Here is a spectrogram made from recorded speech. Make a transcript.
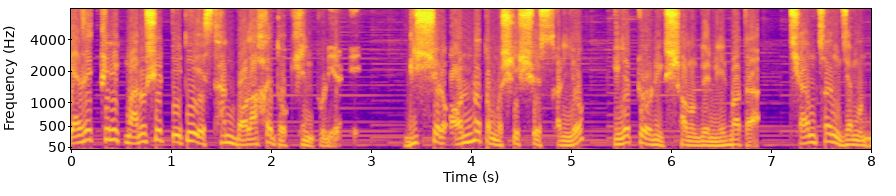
গ্যাজেট ফিরিক মানুষের তৃতীয় স্থান বলা হয় দক্ষিণ কোরিয়াকে। বিশ্বের অন্যতম শীর্ষস্থানীয় ইলেকট্রনিক্স সামগ্রী নির্মাতা স্যামসাং যেমন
